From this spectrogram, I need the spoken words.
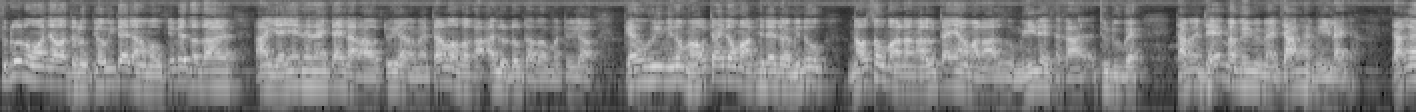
သူတို့တော့ကျတော့ဒီလိုပြောပြီးတိုက်တာမဟုတ်ပြက်ပြက်သားသားအာရရန်ဆိုင်ဆိုင်တိုက်လာတာကိုတွေ့ရမှာတောင်းတော်ဘက်ကအဲ့လိုလောက်တာတော့မတွေ့ရအောင်ကဲဟိုမင်းတို့ငါတို့တိုက်တော့မှဖြစ်တဲ့အတွက်မင်းတို့နောက်ဆုံးမှလားငါတို့တိုက်ရမှာလားလို့ဆိုမေးတဲ့စကားအတူတူပဲ ဒါပေမဲ့ဒဲမမေးပေမဲ့ဂျားခံမေးလိုက်တာဂျားခံ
